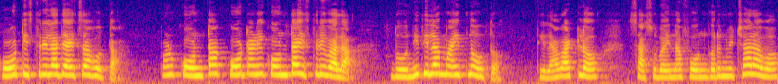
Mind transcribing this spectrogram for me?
कोट इस्त्रीला द्यायचा होता पण कोणता कोट आणि कोणता इस्त्रीवाला दोन्ही तिला माहीत नव्हतं. तिला वाटलं सासूबाईंना फोन करून विचारावं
